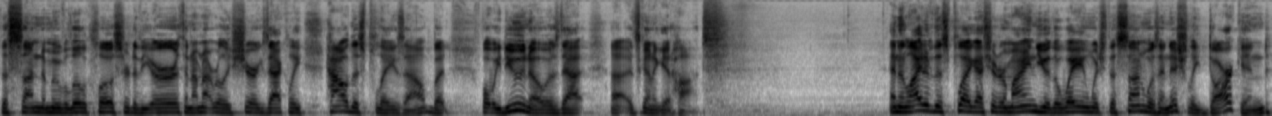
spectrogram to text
the sun to move a little closer to the earth. And I'm not really sure exactly how this plays out, but what we do know is that uh, it's going to get hot. And in light of this plague, I should remind you of the way in which the sun was initially darkened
